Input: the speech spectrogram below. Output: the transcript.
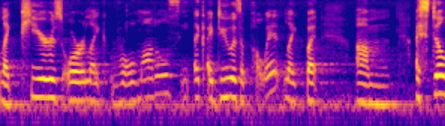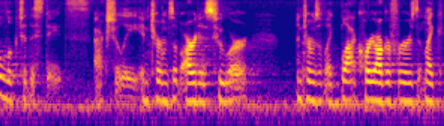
like peers or like role models. Like i do as a poet like but um, i still look to the states actually in terms of artists who are in terms of like black choreographers and like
